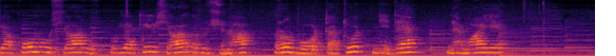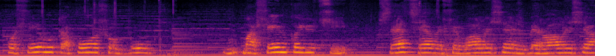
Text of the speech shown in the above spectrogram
якому вся, у якій вся ручна робота. Тут ніде немає пошиву такого, щоб був машинкою чи все це вишивалося, збиралося,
